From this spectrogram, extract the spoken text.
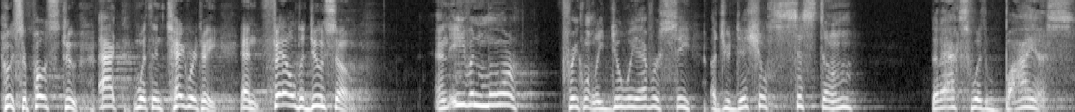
who are supposed to act with integrity and fail to do so? And even more frequently, do we ever see a judicial system that acts with bias,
